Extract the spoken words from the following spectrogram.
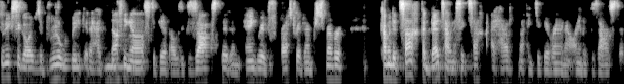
two weeks ago, it was a brutal week and I had nothing else to give. I was exhausted and angry and frustrated. I just remember coming to Tzach at bedtime and saying, Tzach, I have nothing to give right now. I'm exhausted.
